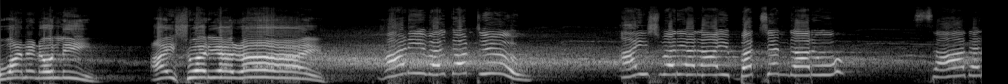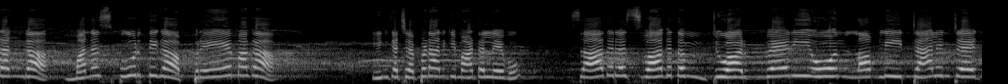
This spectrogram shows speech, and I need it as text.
one and only Aishwarya Rai. హాడీ వెల్కమ్ టు ఐశ్వర్య రాయ్ బచ్చన్ గారు సాదరంగా మనస్ఫూర్తిగా ప్రేమగా ఇంకా చెప్పడానికి మాటలు లేవు. సాదర స్వాగతం to our very own lovely talented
